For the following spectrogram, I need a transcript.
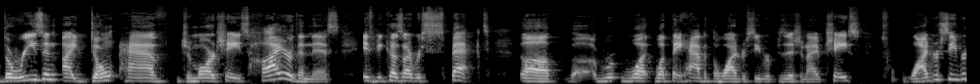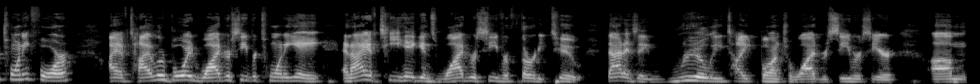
the reason I don't have Ja'Marr Chase higher than this is because I respect uh, uh, what what they have at the wide receiver position. I have Chase t- wide receiver 24. I have Tyler Boyd, wide receiver 28, and I have Tee Higgins, wide receiver 32. That is a really tight bunch of wide receivers here. Um,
